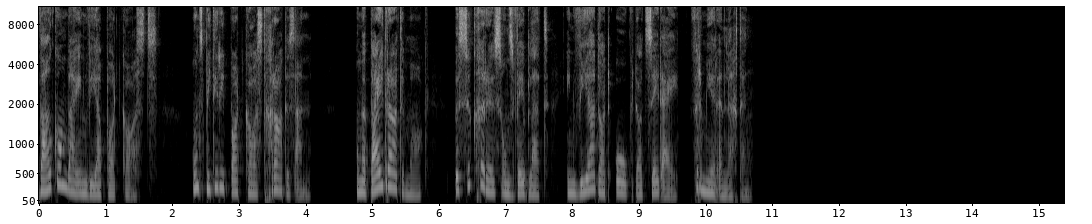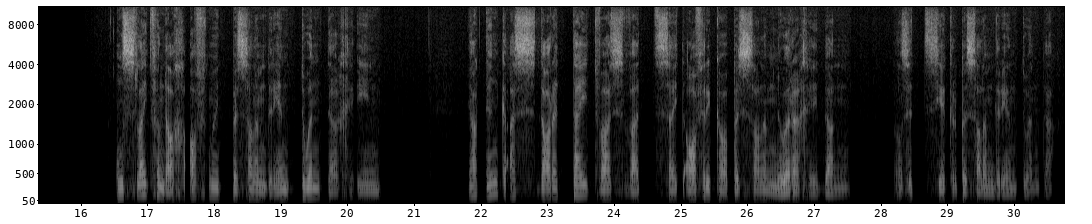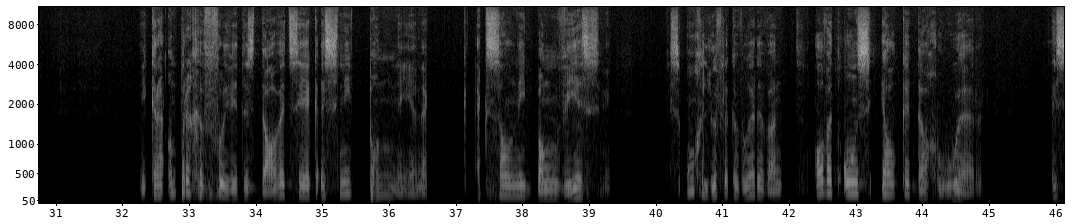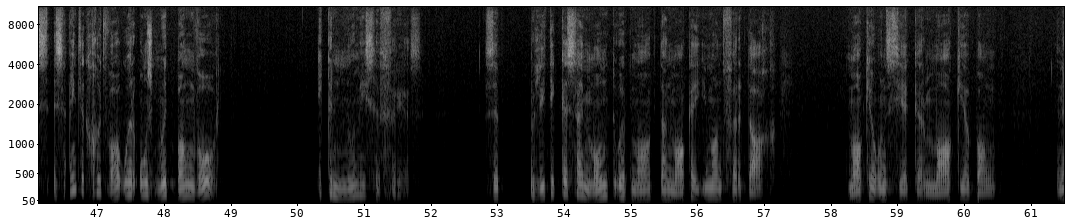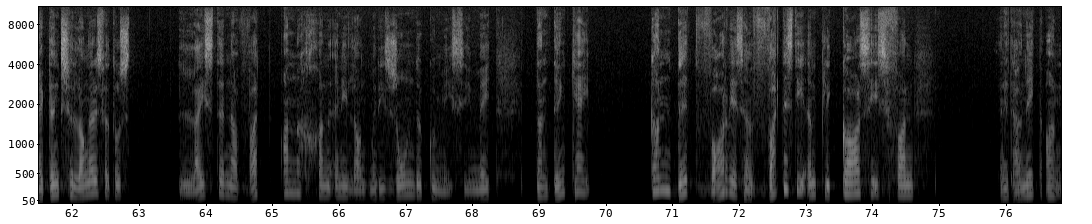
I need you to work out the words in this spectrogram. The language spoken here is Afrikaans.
Welkom by Envia Podcasts. Ons bied hierdie podcast gratis aan. Om 'n bydrae te maak, besoek gerus ons webblad en via.org.za vir meer inligting. Ons sluit vandag af met Psalm 23 en ja, ek dink as daar 'n tyd was wat Suid-Afrika Psalm nodig het, dan ons het seker Psalm 23. Ek kry amper gevoel, jy weet, as Dawid sê ek is nie bang nie en ek ek sal nie bang wees nie. Dis ongelooflike woorde want al wat ons elke dag hoor is is eintlik goed waaroor ons moet bang word. Ekonomiese vrees. As 'n politikus sy mond oopmaak, dan maak hy iemand verdag. Maak jou onseker, maak jou bang. En ek dink solank as wat ons luister na wat aangaan in die land met die sondekommissie met dan dink jy kan dit waar wees en wat is die implikasies van en dit hou net aan.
